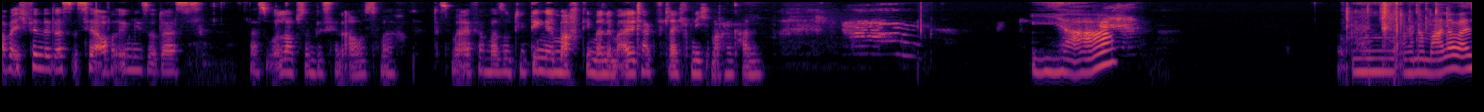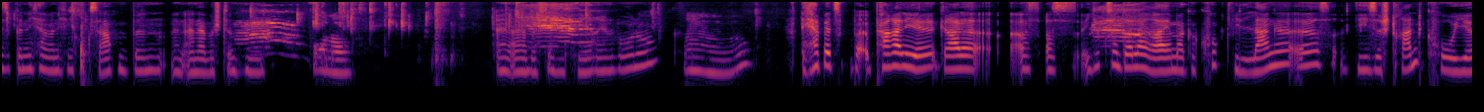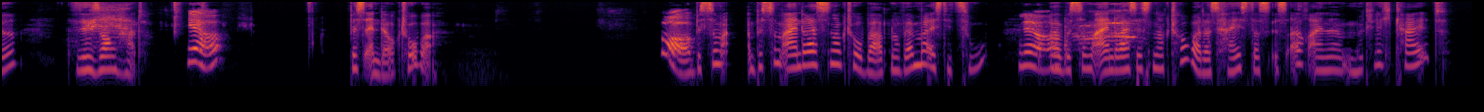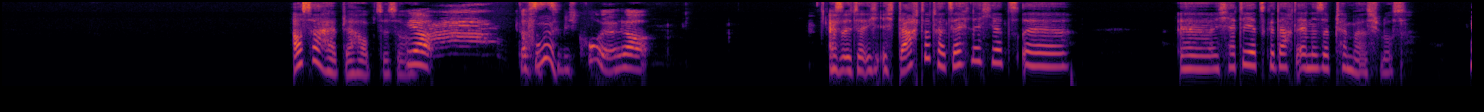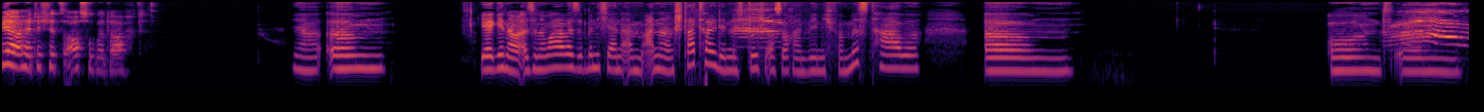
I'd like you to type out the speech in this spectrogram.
Aber ich finde, das ist ja auch irgendwie so, dass das Urlaub so ein bisschen ausmacht. Dass man einfach mal so die Dinge macht, die man im Alltag vielleicht nicht machen kann. Ja. Mm, Aber normalerweise bin ich ja, wenn ich in Cuxhaven bin, in einer bestimmten, Wohnung. in einer bestimmten Ferienwohnung. Mhm. Ich habe jetzt pa- parallel gerade aus, aus Jux und Dollerei mal geguckt, wie lange es diese Strandkoje Saison hat. Ja. Bis Ende Oktober. Ja. Bis zum, bis zum 31. Oktober. Ab November ist die zu. Aber Ja. bis zum 31. Oktober. Das heißt, das ist auch eine Möglichkeit außerhalb der Hauptsaison. Ja. Das Cool. ist ziemlich cool, ja. Also ich, ich dachte tatsächlich jetzt, äh, äh, ich hätte jetzt gedacht, Ende September ist Schluss. Ja, hätte ich jetzt auch so gedacht. Ja, ähm, ja genau. Also normalerweise bin ich ja in einem anderen Stadtteil, den ich durchaus auch ein wenig vermisst habe. Ähm, und ähm,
